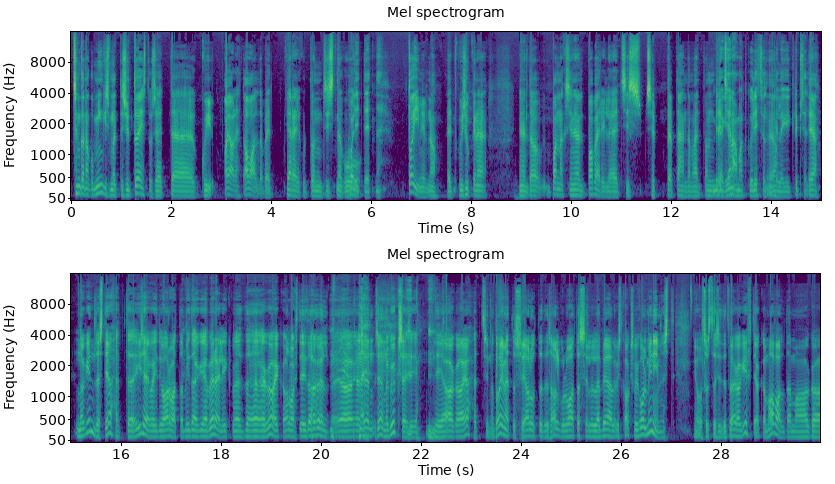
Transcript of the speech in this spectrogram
see on ka nagu mingis mõttes ju tõestus, et äh, kui ajaleht avaldab, et järelikult on siis nagu. kvaliteetne. toimiv noh, et kui sihukene nii-öelda pannakse nii-öelda paberile, et siis see peab tähendama, et on. midagi täitsa... enamat kui lihtsalt ja. kellegi kripsel. no kindlasti jah, et äh, ise võid ju arvata midagi ja pereliikmed äh, ka ikka halvasti ei taha öelda ja, ja see on, see on nagu üks asi. ja aga jah, et sinna toimetusse jalutades algul vaatas sellele peale vist kaks või kolm inimest ja otsustasid, et väga kihvti, hakkame avaldama, aga,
